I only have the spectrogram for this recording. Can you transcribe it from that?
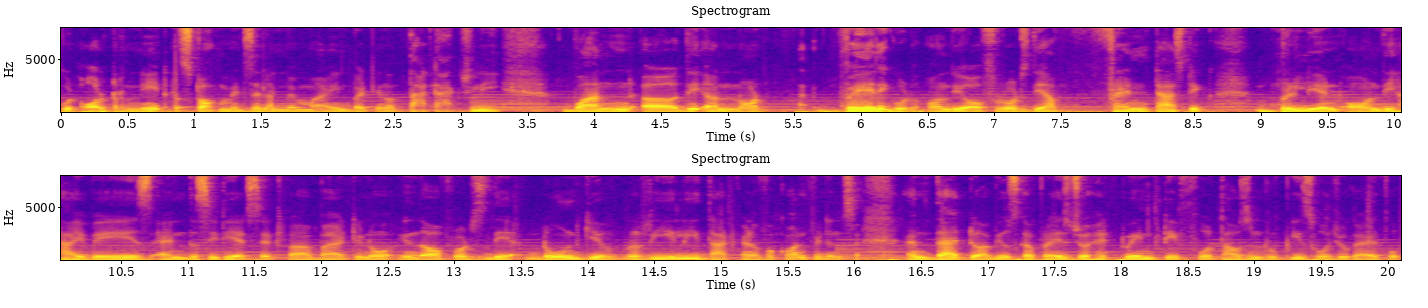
good alternate stock midsole in my mind but you know that actually one they are not very good on the off-roads they are fantastic brilliant on the highways and the city etc but you know in the off-roads they don't give really that kind of a confidence and that to abhi uska price jo hai 24000 rupees ho chuka hai so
